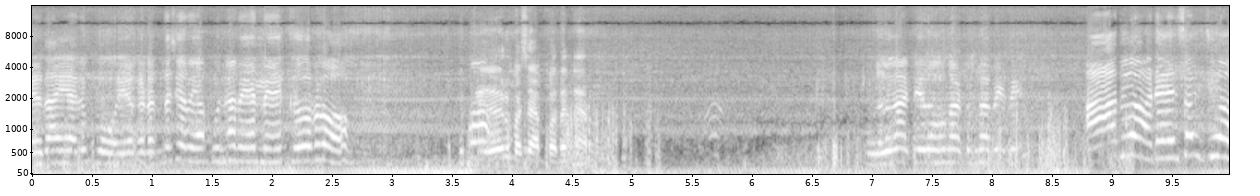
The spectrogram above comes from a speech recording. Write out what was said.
ഏതായാലും പോയ? കിടന്ന് ചെറിയ അറിയാല്ലേ കേറുവോ? പക്ഷെ അപ്പൊ തന്നെ നിങ്ങൾ കാട്ടിയതോ കാട്ടുന്ന ആദ്യം ഡാൻസ് കളിച്ചോ?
